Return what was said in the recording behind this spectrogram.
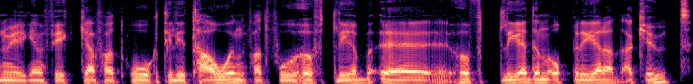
ur egen ficka för att åka till Litauen för att få höftled, eh, höftleden opererad akut.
